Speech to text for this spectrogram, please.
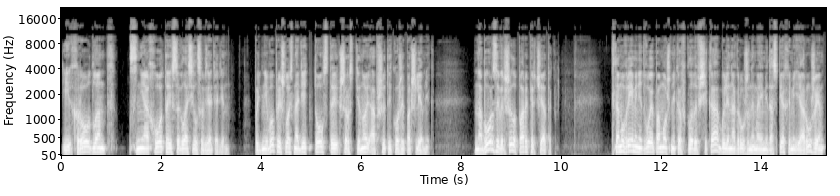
и Хроудланд с неохотой согласился взять один. Под него пришлось надеть толстый шерстяной обшитый кожей подшлемник. Набор завершила пара перчаток. К тому времени двое помощников кладовщика были нагружены моими доспехами и оружием.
